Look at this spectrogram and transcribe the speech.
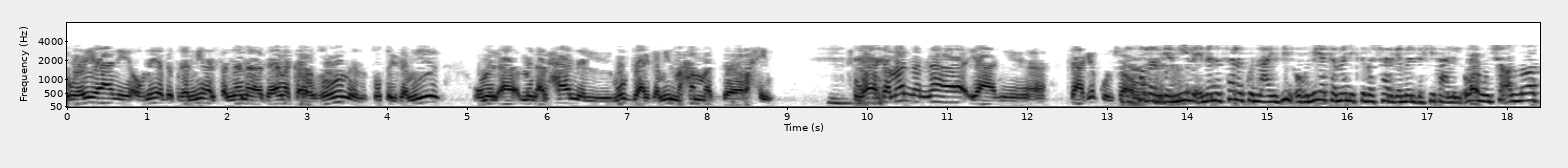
وهي يعني أغنية بتغنيها الفنانة ديانا كرزون الصوت الجميل ومن من ألحان المبدع الجميل محمد رحيم. وأتمنى إنها يعني تعجبكم إن شاء الله. خبر جميل لاننا فعلا كنا عايزين أغنية كمان يكتبها الشاعر جمال بخيت عن الأم وإن شاء الله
